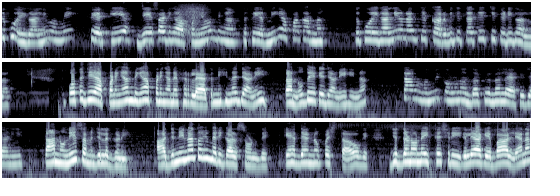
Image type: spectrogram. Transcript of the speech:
ਤੇ ਕੋਈ ਗੱਲ ਨਹੀਂ ਮੰਮੀ ਫਿਰ ਕੀ ਆ? ਜੇ ਸਾਡੀਆਂ ਆਪਣੀਆਂ ਹੁੰਦੀਆਂ ਤਾਂ ਫਿਰ ਨਹੀਂ ਆਪਾਂ ਕਰਨਾ। ਤੇ ਕੋਈ ਗੱਲ ਨਹੀਂ ਉਹਨਾਂ ਨੇ ਜੇ ਕਰ ਵੀ ਦਿੱਤਾ ਤੇ ਇਹ 'ਚ ਕਿਹੜੀ ਗੱਲ ਆ? ਪੁੱਤ ਜੇ ਆਪਣੀਆਂ ਹੁੰਦੀਆਂ ਆਪਣੀਆਂ ਨੇ ਫਿਰ ਲੈ ਤੇ ਨਹੀਂ ਨਾ ਜਾਣੀ ਤੁਹਾਨੂੰ ਦੇ ਕੇ ਜਾਣੀ ਸੀ ਨਾ। ਤੁਹਾਨੂੰ ਮੰਮੀ ਕੌਣ ਆਂਦਾ ਵੀ ਉਹਨਾਂ ਲੈ ਕੇ ਜਾਣੀ ਹੈ ਤੁਹਾਨੂੰ ਨਹੀਂ ਸਮਝ ਲੱਗਣੀ। ਅੱਜ ਨਹੀਂ ਨਾ ਤੁਸੀਂ ਮੇਰੀ ਗੱਲ ਸੁਣਦੇ ਕਿਸੇ ਦਿਨ ਨੂੰ ਪਛਤਾਓਗੇ ਜਿੱਦਣ ਉਹਨੇ ਇੱਥੇ ਸ਼ਰੀਕ ਲਿਆ ਕੇ ਬਾਹਰ ਲਿਆ ਨਾ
